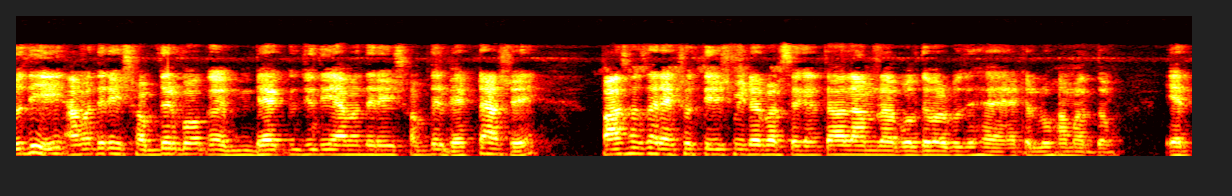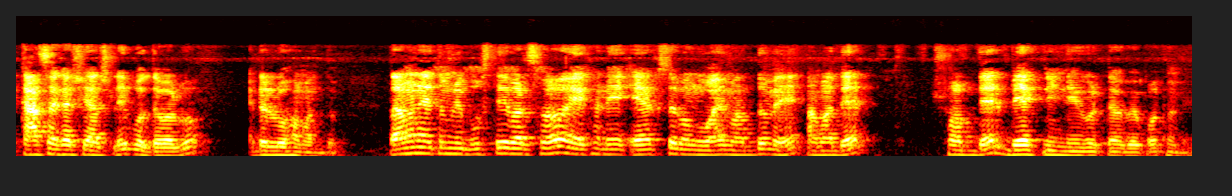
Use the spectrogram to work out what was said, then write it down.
যদি আমাদের এই শব্দের বেগ যদি আমাদের এই শব্দের বেগটা আসে পাঁচ হাজার একশো তিরিশ মিটার পার সেকেন্ড তাহলে আমরা বলতে পারব যে হ্যাঁ এটা লোহা মাধ্যম। এর কাছাকাছি আসলেই বলতে পারব এটা লোহা মাধ্যম। তার মানে তুমি বুঝতেই পারছ, এখানে এক্স এবং ওয়াই মাধ্যমে আমাদের শব্দের বেগ নির্ণয় করতে হবে প্রথমে।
